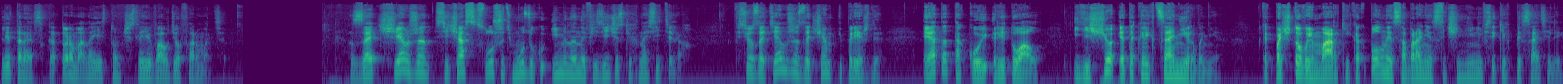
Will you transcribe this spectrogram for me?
Litres, в котором она есть в том числе и в аудиоформате. Зачем же сейчас слушать музыку именно на физических носителях? Все за тем же, зачем и прежде. Это такой ритуал. И еще это коллекционирование. Как почтовые марки, как полные собрания сочинений всяких писателей.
